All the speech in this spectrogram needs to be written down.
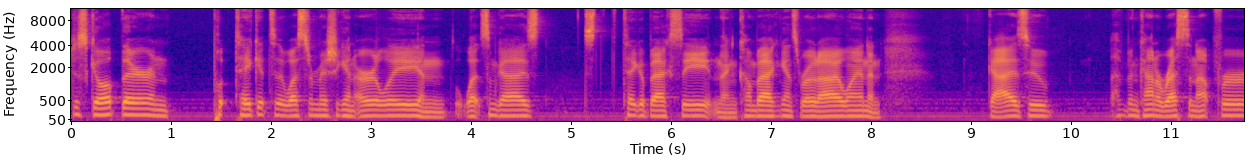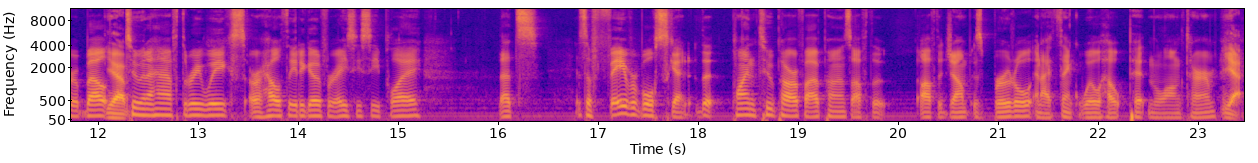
just go up there and put take it to Western Michigan early and let some guys take a back seat and then come back against Rhode Island and guys who have been kind of resting up for about Yeah. two and a half, three weeks are healthy to go for ACC play. That's it's a favorable schedule. That playing two Power Five opponents off the off the jump is brutal, and I think will help Pitt in the long term. Yeah.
